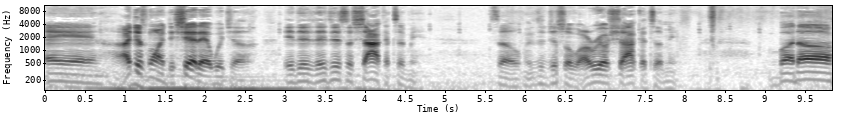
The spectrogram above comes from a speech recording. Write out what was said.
And I just wanted to share that with y'all. It is it's just a shocker to me. So it's just a, a real shocker to me. But uh,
